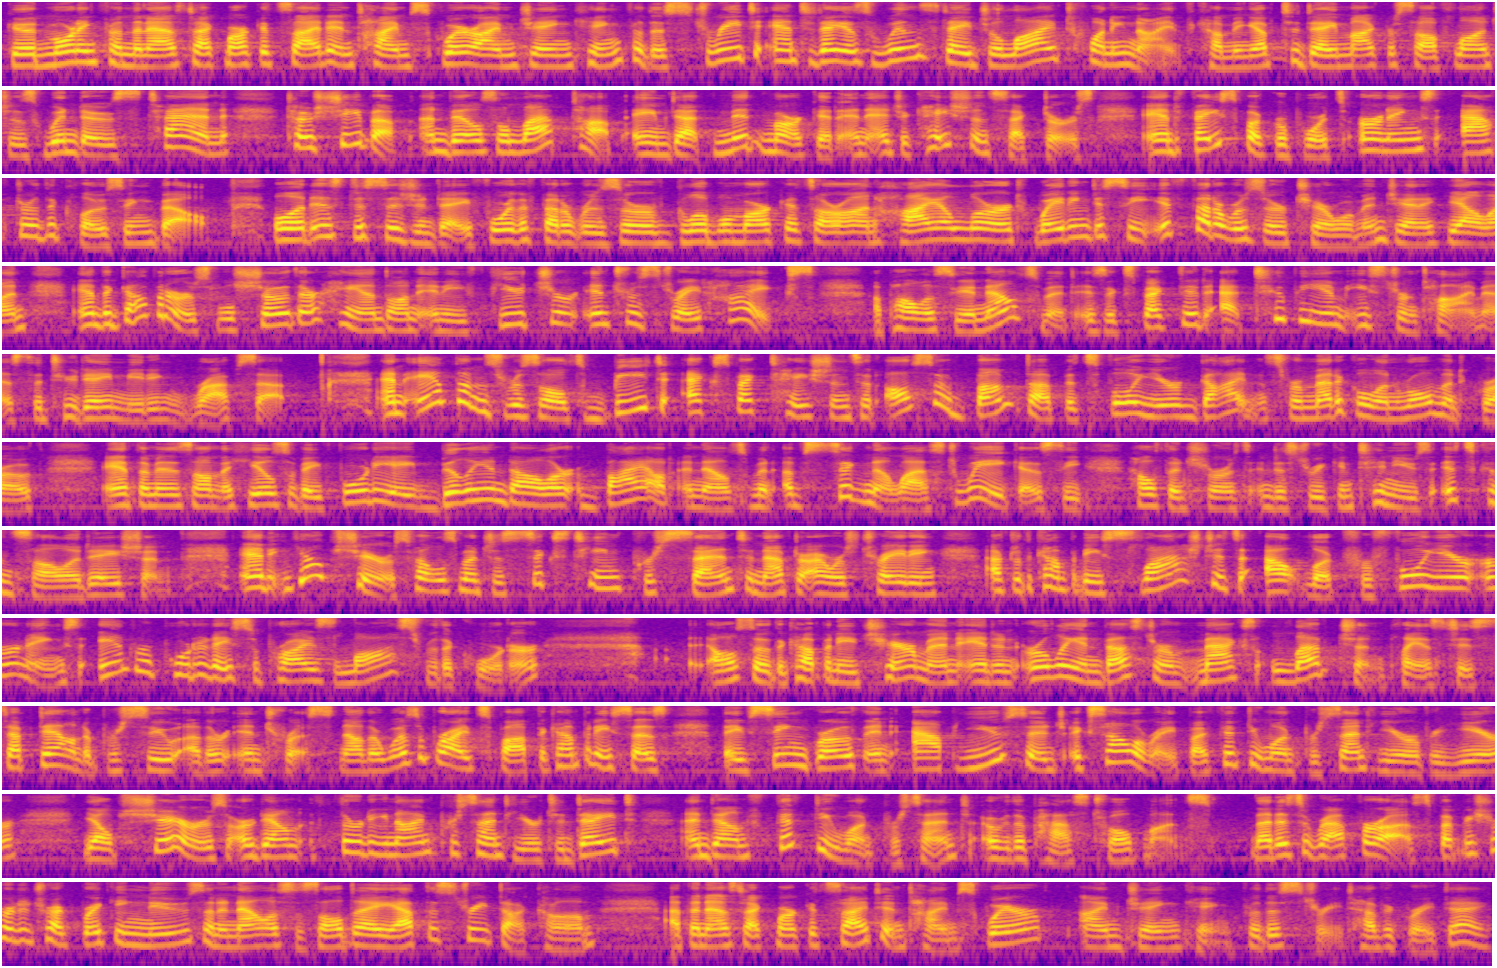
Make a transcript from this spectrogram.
Good morning from the NASDAQ market site in Times Square. I'm Jane King for The Street, and today is Wednesday, July 29th. Coming up today, Microsoft launches Windows 10, Toshiba unveils a laptop aimed at mid-market and education sectors, and Facebook reports earnings after the closing bell. Well, it is decision day for the Federal Reserve. Global markets are on high alert, waiting to see if Federal Reserve Chairwoman Janet Yellen and the governors will show their hand on any future interest rate hikes. A policy announcement is expected at 2 p.m. Eastern Time as the two-day meeting wraps up. And Anthem's results beat expectations. It also bumped up its full-year guidance for medical enrollment growth. Anthem is on the heels of a $48 billion buyout announcement of Cigna last week as the health insurance industry continues its consolidation. And Yelp shares fell as much as 16% in after-hours trading after the company slashed its outlook for full-year earnings and reported a surprise loss for the quarter. Also, the company chairman and an early investor, Max Levchin, plans to step down to pursue other interests. Now, there was a bright spot. The company says they've seen growth in app usage accelerate by 51% year over year. Yelp shares are down 39% year to date and down 51% over the past 12 months. That is a wrap for us, but be sure to track breaking news and analysis all day at TheStreet.com, at the NASDAQ market site in Times Square. I'm Jane King for The Street. Have a great day.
